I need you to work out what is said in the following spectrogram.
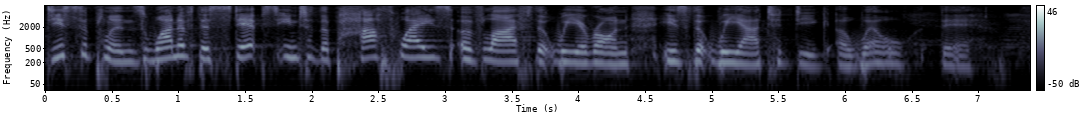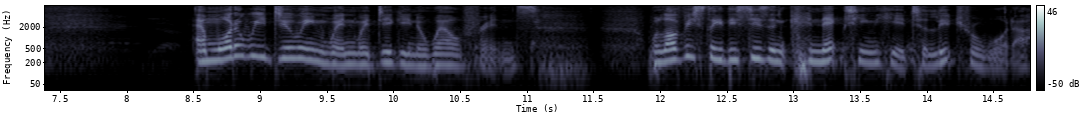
disciplines, one of the steps into the pathways of life that we are on is that we are to dig a well there. And what are we doing when we're digging a well, friends? Well, obviously, this isn't connecting here to literal water,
